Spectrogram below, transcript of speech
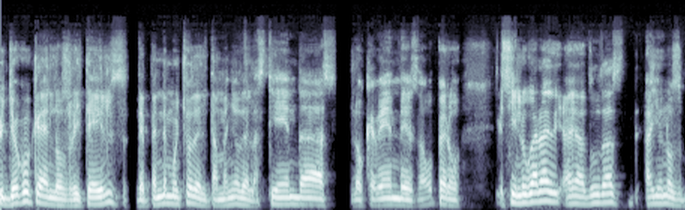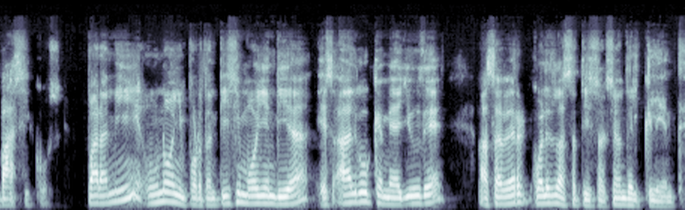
yo creo que en los retails depende mucho del tamaño de las tiendas, lo que vendes, ¿no? Pero sin lugar a, dudas hay unos básicos. Para mí, uno importantísimo hoy en día es algo que me ayude a saber cuál es la satisfacción del cliente.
